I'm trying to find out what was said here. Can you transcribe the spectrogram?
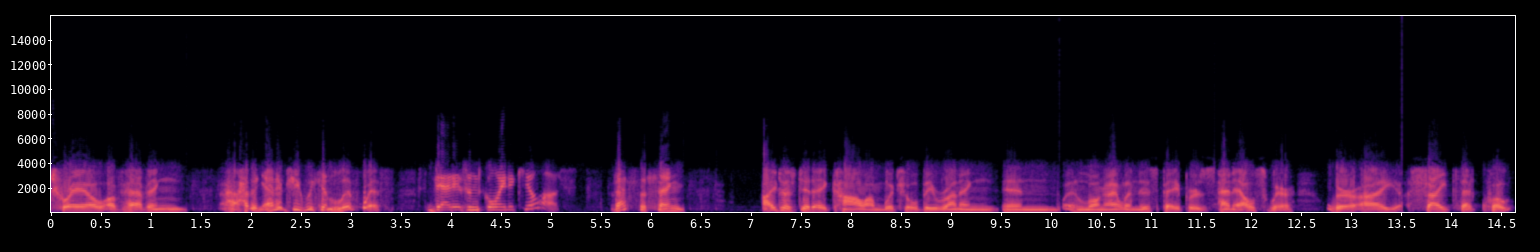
trail of having having energy we can live with. That isn't going to kill us. That's the thing. I just did a column which will be running in, in Long Island newspapers and elsewhere where I cite that quote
